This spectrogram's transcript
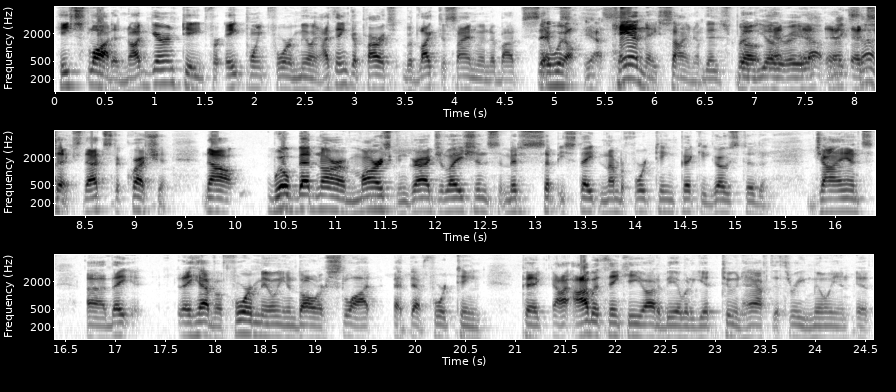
he slotted, not guaranteed, for 8.4 million. I think the Pirates would like to sign him in about six. They will, yes. Can they sign him? Then spread the other at, eight at- out. at- Makes at sense. six. That's the question. Now, Will Bednar of Mars, congratulations, Mississippi State number 14 pick. He goes to the Giants. Uh, they they have a four million dollar slot at that 14 pick. I, I would think he ought to be able to get two and a half to three million at,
